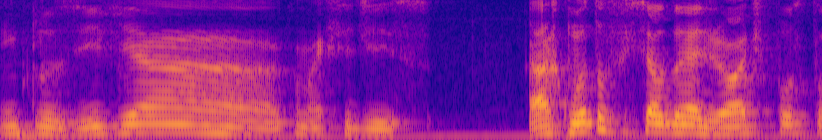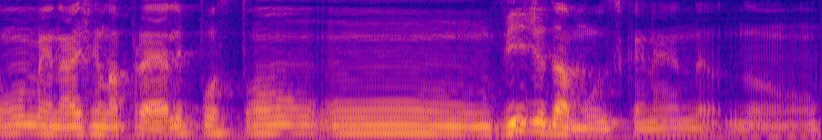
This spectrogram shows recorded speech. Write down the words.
Inclusive a. Como é que se diz? A conta oficial do Red Hot postou uma homenagem lá pra ela e postou um, um vídeo da música, né? No- no-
